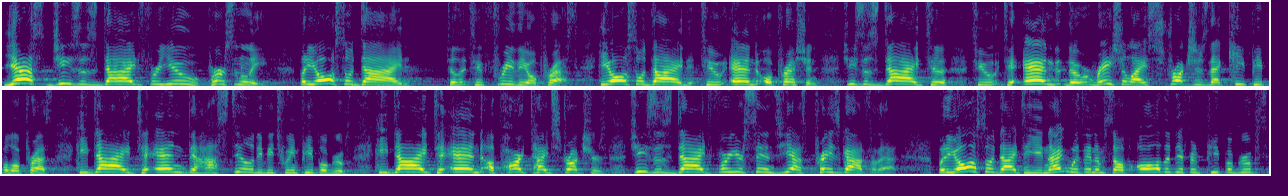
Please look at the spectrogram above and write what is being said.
Yes, Jesus died for you personally. But he also died to, to free the oppressed. He also died to end oppression. Jesus died to, to, to end the racialized structures that keep people oppressed. He died to end the hostility between people groups. He died to end apartheid structures. Jesus died for your sins. Yes, praise God for that. But he also died to unite within himself all the different people groups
